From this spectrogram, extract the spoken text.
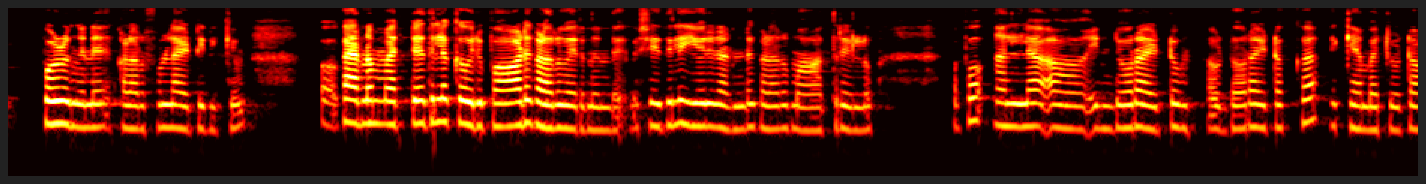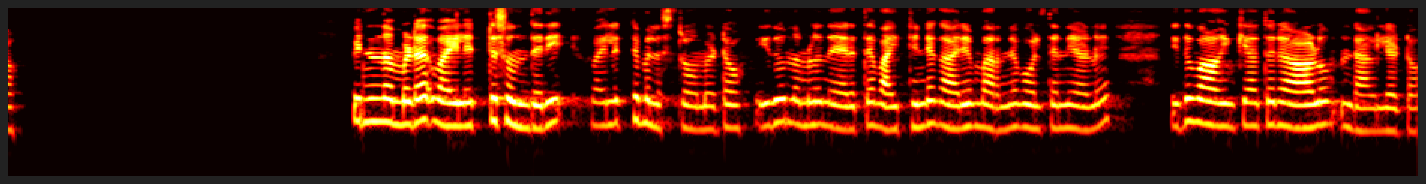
എപ്പോഴും ഇങ്ങനെ കളർഫുള്ളായിട്ടിരിക്കും കാരണം മറ്റേതിലൊക്കെ ഒരുപാട് കളർ വരുന്നുണ്ട്. പക്ഷേ ഇതിൽ ഈ ഒരു രണ്ട് കളർ മാത്രമേ ഉള്ളൂ. അപ്പോൾ നല്ല ഇൻഡോറായിട്ടും ഔട്ട്ഡോറായിട്ടൊക്കെ വയ്ക്കാൻ പറ്റും കേട്ടോ. പിന്നെ നമ്മുടെ വയലറ്റ് സുന്ദരി വയലറ്റ് മെലസ്ട്രോം കേട്ടോ ഇതും നമ്മൾ നേരത്തെ വൈറ്റിന്റെ കാര്യം പറഞ്ഞ പോലെ തന്നെയാണ്. ഇത് വാങ്ങിക്കാത്ത ഒരാളും ഉണ്ടാവില്ല കേട്ടോ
